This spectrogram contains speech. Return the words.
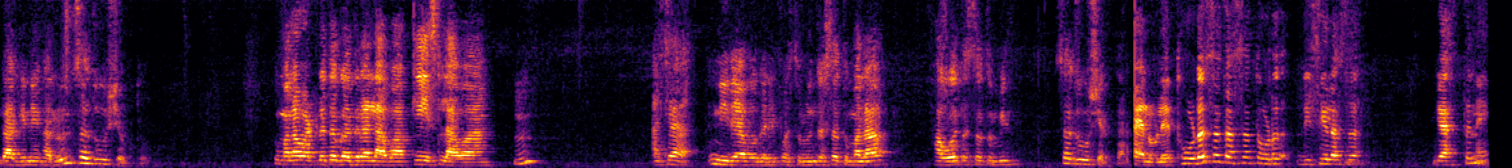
दागिने घालून सजवू शकतो. तुम्हाला वाटलं तर गजरा लावा केस लावा अशा निर्या वगैरे पसरून जसं तुम्हाला हवं तसं तुम्ही सजवू शकता. लावलंय थोडस तसं थोडं दिसेल असं जास्त नाही.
